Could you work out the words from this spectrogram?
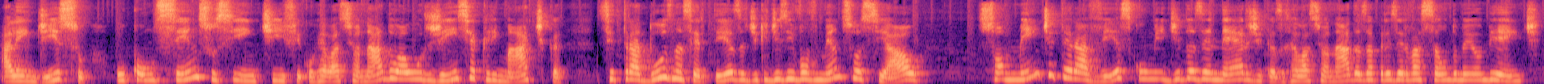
Além disso, o consenso científico relacionado à urgência climática se traduz na certeza de que desenvolvimento social somente terá vez com medidas enérgicas relacionadas à preservação do meio ambiente.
